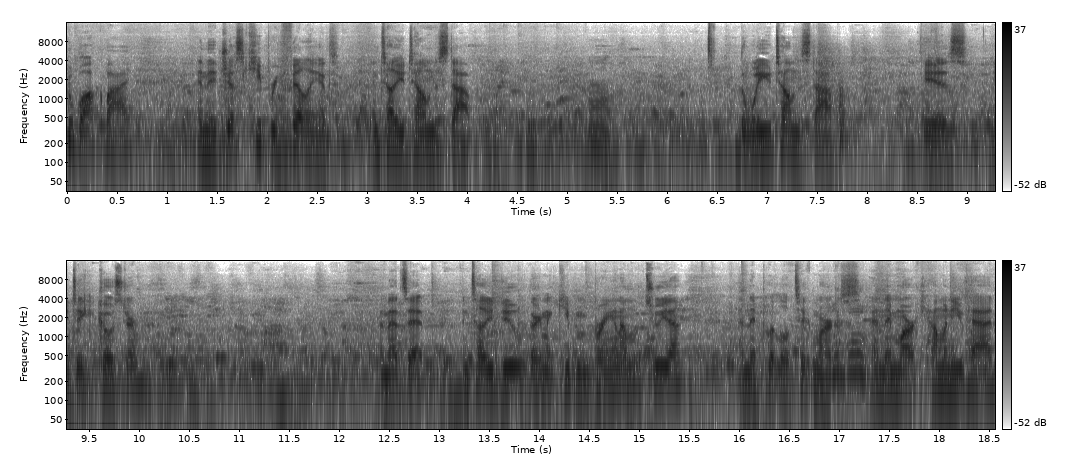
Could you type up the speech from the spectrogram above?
You walk by, and they just keep refilling it until you tell them to stop. Mm. The way you tell them to stop is you take a coaster, and that's it. Until you do, they're gonna keep them bringing them to you, and they put little tick marks, and they mark how many you've had.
